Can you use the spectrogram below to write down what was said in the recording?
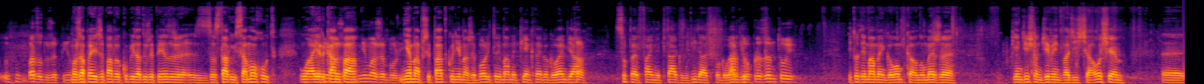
bardzo duże pieniądze. Można powiedzieć, że Paweł kupił za duże pieniądze, że zostawił samochód u nie, Aircampa. że, nie ma, że boli. Nie ma przypadku, nie ma, że boli. Tutaj mamy pięknego gołębia. Tak. Super fajny ptak, widać po gołębiu. Artur, prezentuj. I tutaj mamy gołąbka o numerze 5928. E,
